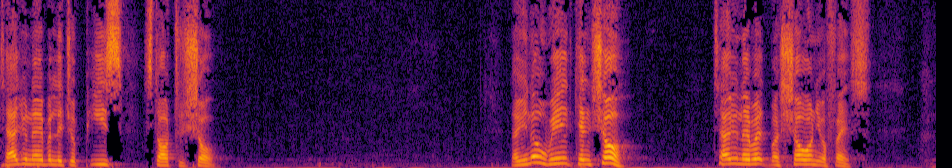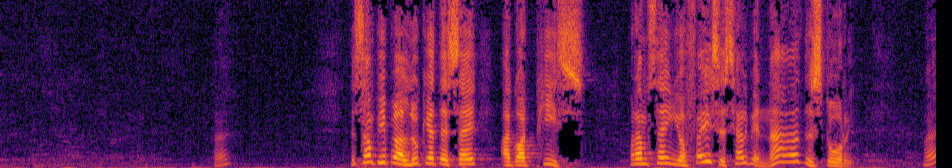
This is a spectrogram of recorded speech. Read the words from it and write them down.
Tell your neighbor, let your peace start to show. Now, you know where it can show. Tell your neighbor it must show on your face. Huh? Some people I look at, they say, I got peace. But I'm saying your face is telling me another story. Right?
